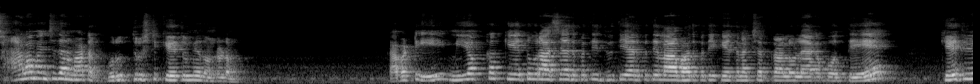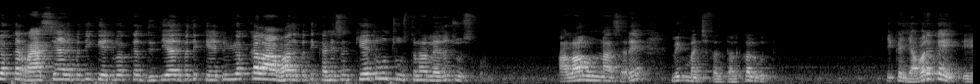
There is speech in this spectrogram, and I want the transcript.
చాలా మంచిది అనమాట గురుదృష్టి కేతు మీద ఉండడం. కాబట్టి మీ యొక్క కేతు రాశ్యాధిపతి ద్వితీయాధిపతి లాభాధిపతి కేతు నక్షత్రాల్లో లేకపోతే కేతు యొక్క రాశ్యాధిపతి కేతు యొక్క ద్వితీయాధిపతి కేతు యొక్క లాభాధిపతి కనీసం కేతువును చూస్తున్నారు లేదో చూసుకోండి. అలా ఉన్నా సరే మీకు మంచి ఫలితాలు కలుగుతాయి. ఇక ఎవరికైతే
